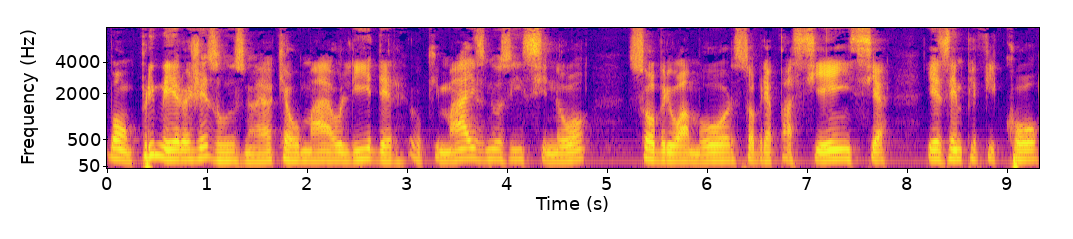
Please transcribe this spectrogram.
Bom, primeiro é Jesus, não é? Que é o, o líder, o que mais nos ensinou sobre o amor, sobre a paciência, exemplificou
